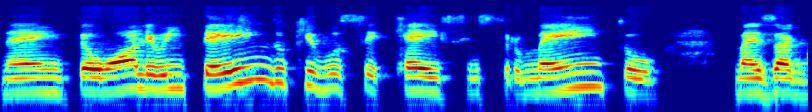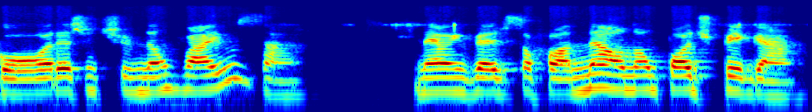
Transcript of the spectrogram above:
né? Então, olha, eu entendo que você quer esse instrumento, mas agora a gente não vai usar, né? Ao invés de só falar, não, não pode pegar,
